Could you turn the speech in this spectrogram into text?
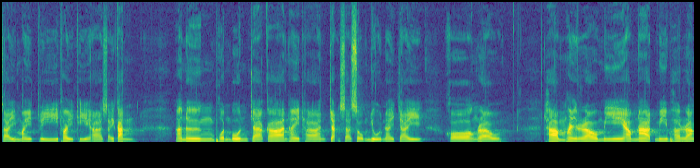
ศัยไมตรีถ้อยทีอาศัยกันอันหนึ่งผลบุญจากการให้ทานจะสะสมอยู่ในใจของเราทำให้เรามีอำนาจมีพลัง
